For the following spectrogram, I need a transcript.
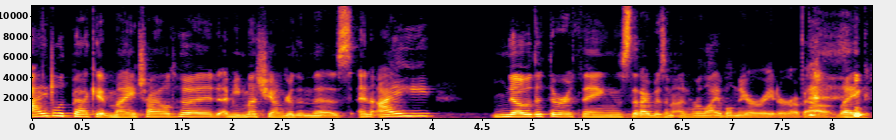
I look back at my childhood, I mean, much younger than this, and I know that there are things that I was an unreliable narrator about. Like,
